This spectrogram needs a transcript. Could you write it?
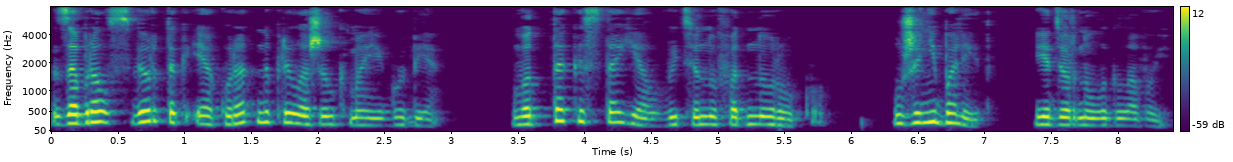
забрал сверток и аккуратно приложил к моей губе. Вот так и стоял, вытянув одну руку. «Уже не болит», — я дернула головой.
